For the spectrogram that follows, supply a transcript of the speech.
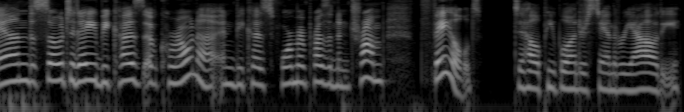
And so today, because of Corona and because former President Trump failed to help people understand the reality,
